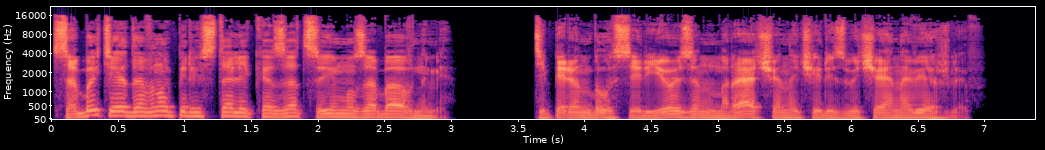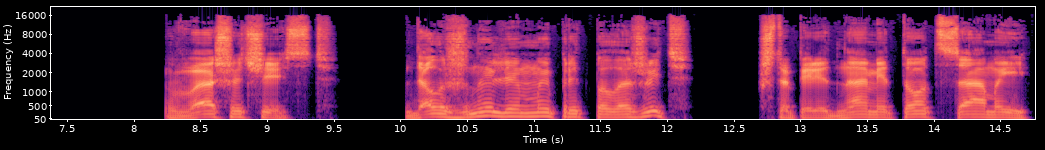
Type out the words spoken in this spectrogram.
События давно перестали казаться ему забавными. Теперь он был серьезен, мрачен и чрезвычайно вежлив. «Ваша честь, должны ли мы предположить, что перед нами тот самый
